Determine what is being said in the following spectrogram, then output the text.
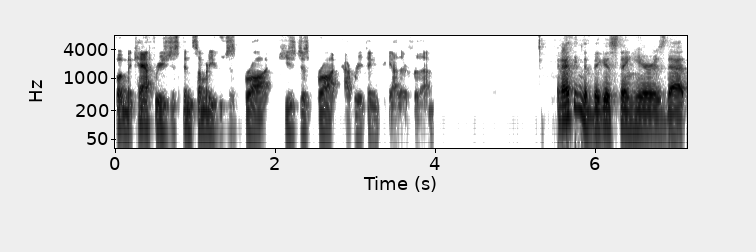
But McCaffrey's just been somebody who's just brought, he's just brought everything together for them. And I think the biggest thing here is that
